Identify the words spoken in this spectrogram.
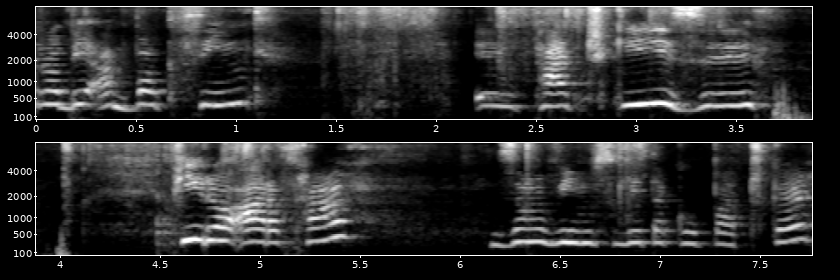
Robię unboxing y, paczki z Piro Arka. Zamówiłem sobie taką paczkę.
